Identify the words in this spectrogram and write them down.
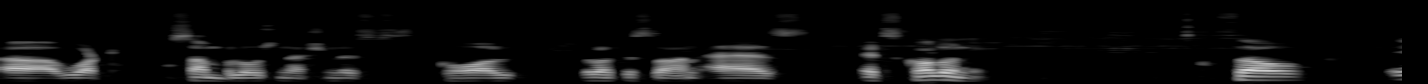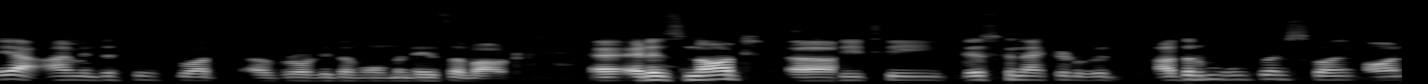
uh, what some Baloch nationalists call Balochistan as its colony. So, yeah, I mean, this is what uh, broadly the movement is about. Uh, it is not uh, completely disconnected with other movements going on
